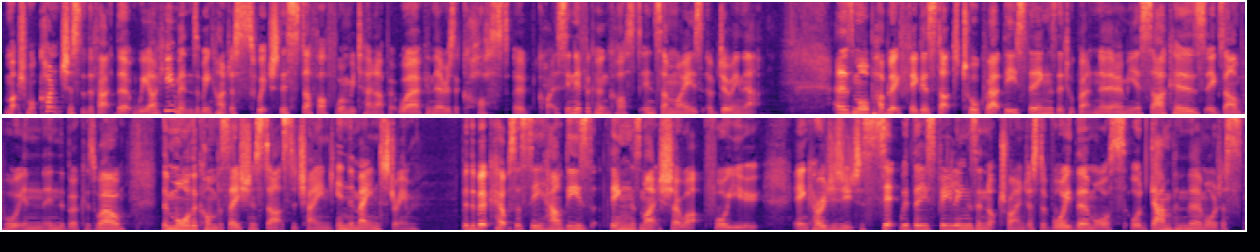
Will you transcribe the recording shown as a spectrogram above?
much more conscious of the fact that we are humans and we can't just switch this stuff off when we turn up at work. And there is a cost, a quite a significant cost in some ways of doing that. And as more public figures start to talk about these things, they talk about Naomi Osaka's example in, in the book as well, the more the conversation starts to change in the mainstream. But the book helps us see how these things might show up for you. It encourages you to sit with these feelings and not try and just avoid them or, or dampen them or just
